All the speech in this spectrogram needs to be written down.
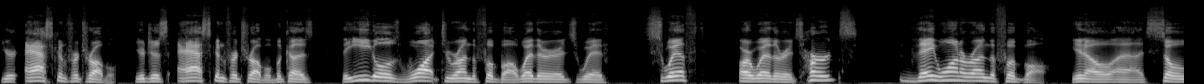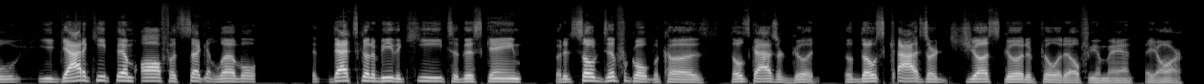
you're asking for trouble. You're just asking for trouble because the Eagles want to run the football, whether it's with Swift or whether it's Hurts. They want to run the football, you know. Uh, so you got to keep them off a second level. That's going to be the key to this game. But it's so difficult because those guys are good. Those guys are just good at Philadelphia, man. They are.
